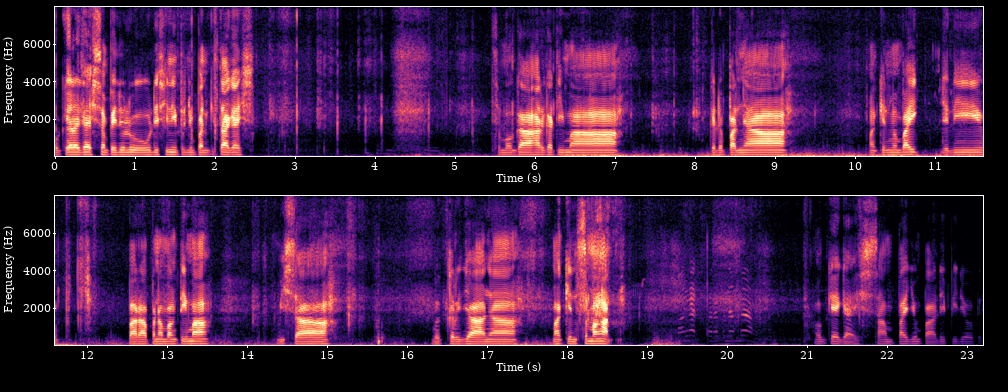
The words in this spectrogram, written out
Okeylah guys sampai dulu di sini perjumpaan kita guys Semoga harga timah kedepannya makin membaik. Jadi para penambang timah bisa bekerjanya makin semangat. Okay guys, sampai jumpa di video berikutnya.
